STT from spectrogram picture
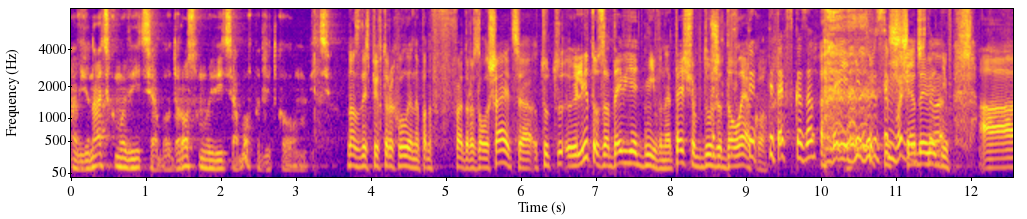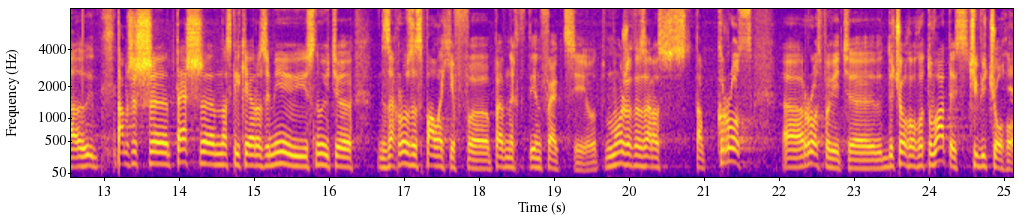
в юнацькому віці, або в дорослому віці, або в підлітковому віці. У нас десь півтори хвилини, пан Федор, залишається. Тут літо за 9 днів, не те, щоб дуже далеко. Ти, ти так сказав, 9 днів дуже символічно. Ще 9 днів. А там же ж е, теж, е, наскільки я розумію, існують е, загрози спалахів певних інфекцій. От можете зараз там крос. Е, Розповідь е, до чого готуватись чи від чого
